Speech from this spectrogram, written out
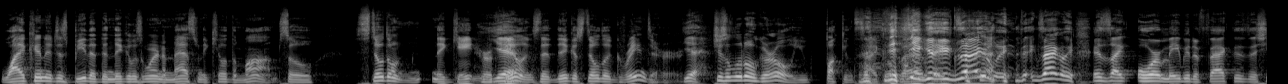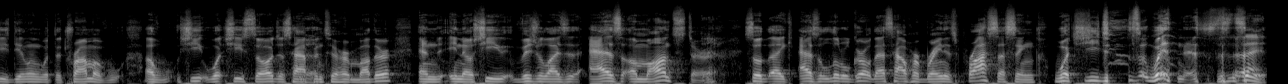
why couldn't it just be that the nigga was wearing a mask when he killed the mom? So still don't negate her Yeah. feelings. That nigga still look green to her. Yeah. She's a little girl, you fucking psycho. exactly, exactly. It's like, or maybe the fact is that she's dealing with the trauma of of she what she saw just happened to her mother, and you know she visualizes it as a monster. So, like, as a little girl, that's how her brain is processing what she just witnessed. It's insane.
